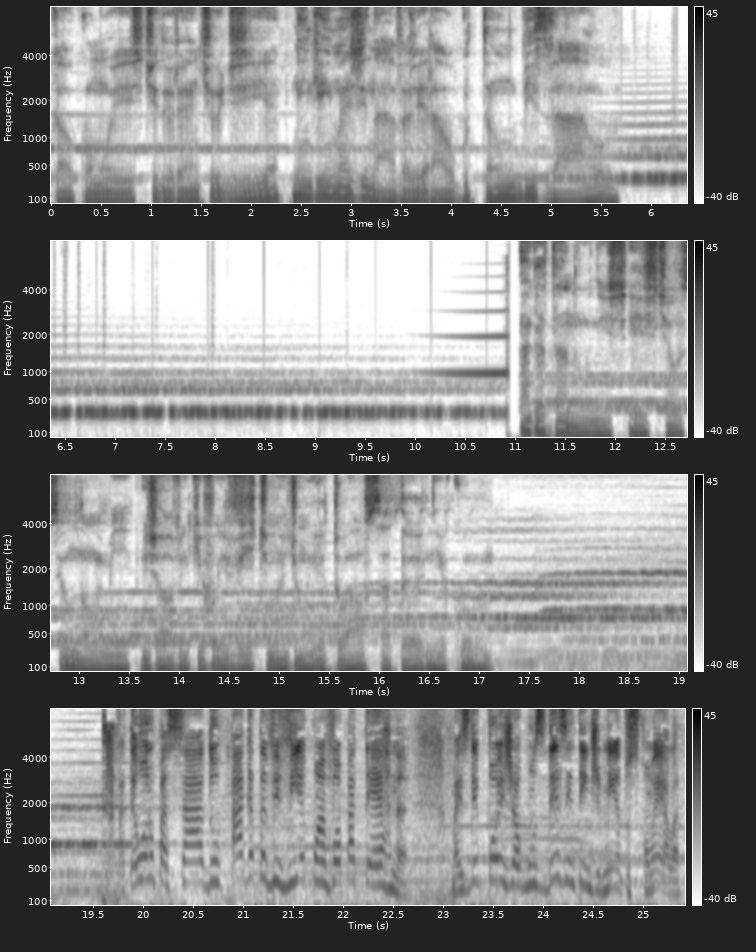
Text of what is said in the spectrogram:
Local como este durante o dia, ninguém imaginava ver algo tão bizarro. Agatha Nunes, este é o seu nome, jovem que foi vítima de um ritual satânico. Até o ano passado, Agatha vivia com a avó paterna. Mas depois de alguns desentendimentos com ela,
